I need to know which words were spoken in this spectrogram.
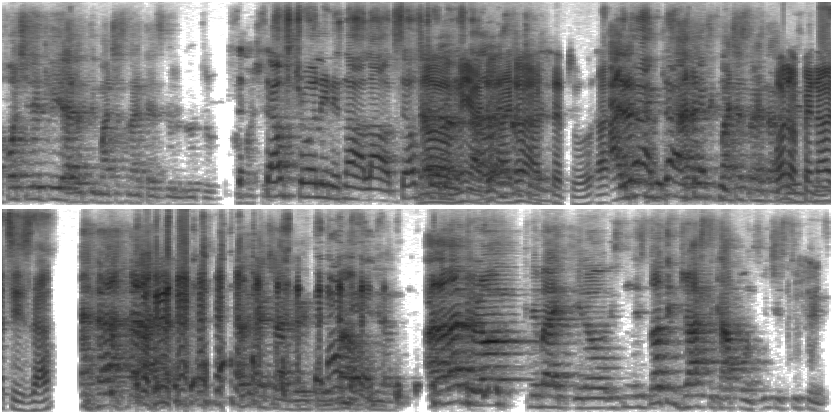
Unfortunately, I don't think Manchester United is going to go through. Self trolling is not allowed. Self trolling. No, me, I don't. I don't accept. I, I, don't, I, don't, I don't think Manchester United. What are penalties, huh? and I might be wrong. They might, you know, it's, it's nothing drastic happens, which is two things.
